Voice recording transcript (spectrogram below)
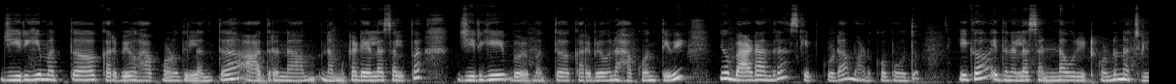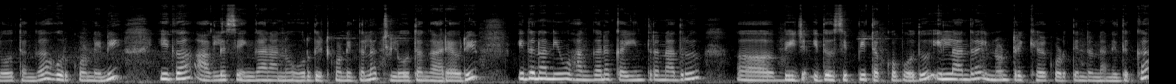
ಜೀರಿಗೆ ಮತ್ತು ಕರಿಬೇವು ಹಾಕ್ಕೊಳೋದಿಲ್ಲಂತ ಆದ್ರೆ ನಮ್ಮ ನಮ್ಮ ಕಡೆ ಎಲ್ಲ ಸ್ವಲ್ಪ ಜೀರಿಗೆ ಮತ್ತು ಕರಿಬೇವನ್ನ ಹಾಕ್ಕೊತೀವಿ ನೀವು ಬೇಡ ಅಂದ್ರೆ ಸ್ಕಿಪ್ ಕೂಡ ಮಾಡ್ಕೋಬೋದು. ಈಗ ಇದನ್ನೆಲ್ಲ ಸಣ್ಣ ಉರಿ ಇಟ್ಕೊಂಡು ನಾನು ಚಲೋ ತಂಗ ಹುರ್ಕೊಂಡೀನಿ. ಈಗ ಆಗಲೇ ಶೇಂಗಾ ನಾನು ಹುರಿದು ಇಟ್ಕೊಂಡಿದ್ದೆಲ್ಲ ಚಲೋ ತಂಗ ಆರ್ಯಾವ್ರಿ. ಇದನ್ನು ನೀವು ಹಂಗನ ಕೈಯಿಂತ್ರನಾದರೂ ಬೀಜ, ಇದು ಸಿಪ್ಪಿ ತಕ್ಕೋಬೋದು. ಇಲ್ಲಾಂದ್ರೆ ಇನ್ನೊಂದು ಟ್ರಿಕ್ ಹೇಳ್ಕೊಡ್ತೀನಿ ರೀ ನಾನು ಇದಕ್ಕೆ.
